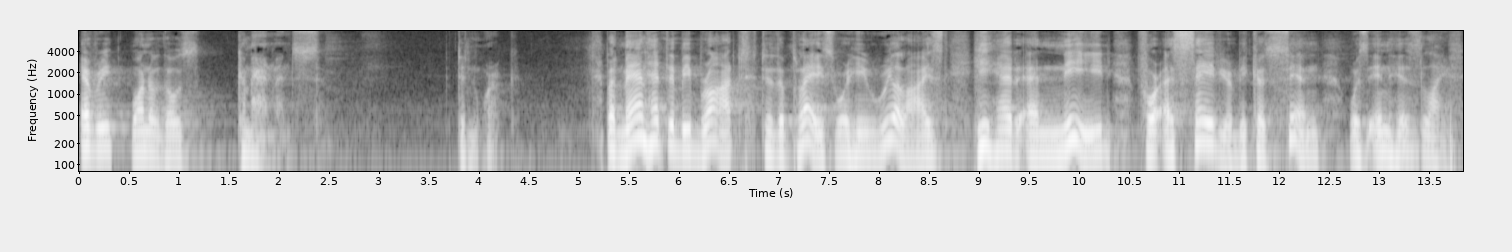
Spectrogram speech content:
every one of those commandments. Didn't work. But man had to be brought to the place where he realized he had a need for a Savior because sin was in his life.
